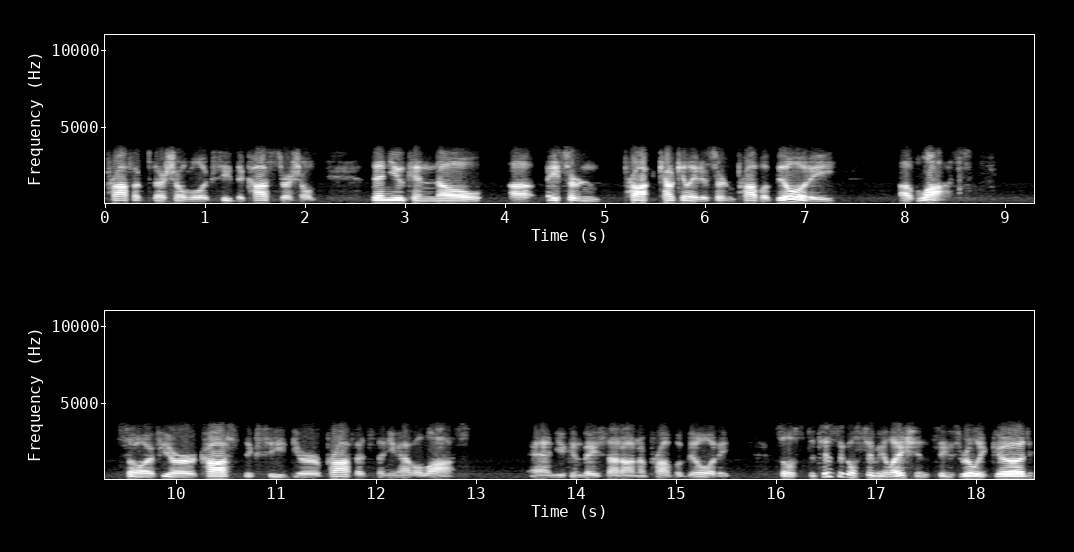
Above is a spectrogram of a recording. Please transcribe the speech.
profit threshold will exceed the cost threshold, then you can know uh, a certain pro- calculate a certain probability of loss. So if your costs exceed your profits, then you have a loss and you can base that on a probability. So statistical simulation seems really good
